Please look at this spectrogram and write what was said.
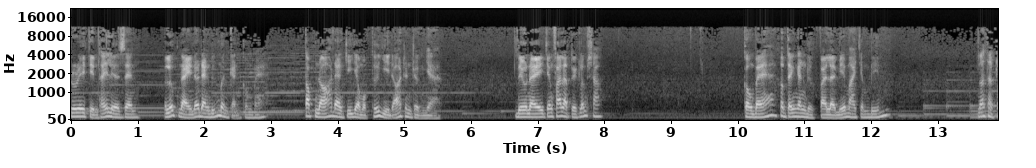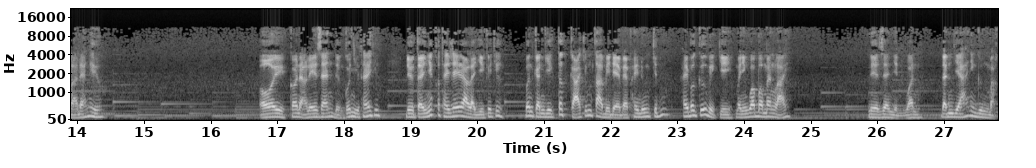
Rory tìm thấy Leozen và lúc này nó đang đứng bên cạnh con bé. Tóc nó đang chỉ vào một thứ gì đó trên trần nhà. Điều này chẳng phải là tuyệt lắm sao? Con bé không thể ngăn được vài lời mỉa mai châm biếm. Nó thật là đáng yêu. Ôi, coi nào Liazan đừng có như thế chứ. Điều tệ nhất có thể xảy ra là gì cơ chứ? Bên cạnh việc tất cả chúng ta bị đè bẹp hay nướng chín hay bất cứ việc gì mà những quả bom mang lại. Liazan nhìn quanh, đánh giá những gương mặt.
